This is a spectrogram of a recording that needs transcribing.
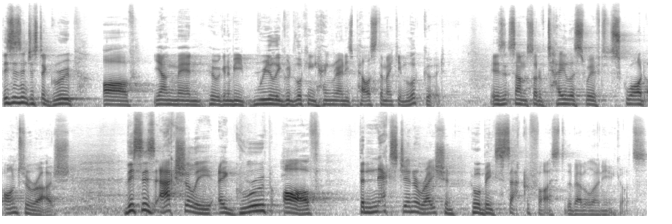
This isn't just a group of young men who are going to be really good looking, hanging around his palace to make him look good. It isn't some sort of Taylor Swift squad entourage. This is actually a group of the next generation who are being sacrificed to the Babylonian gods.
